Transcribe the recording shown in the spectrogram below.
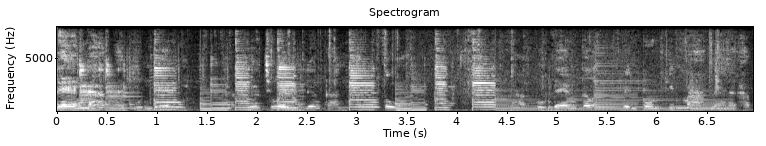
แดงนะฮะไอปูนแดงนะเพื่อช่วยในเรื่องการเติบโตัวนะปูนแดงก็เป็นปูนกินหมากเนี่ยนะครับ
